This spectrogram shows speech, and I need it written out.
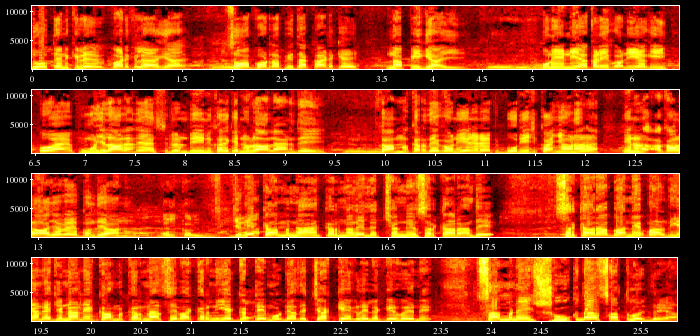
2-3 ਕਿਲੇ ਵੜ ਕੇ ਲੈ ਗਿਆ। 100 ਫੁੱਟ ਦਾ ਫੀਤਾ ਕੱਢ ਕੇ ਨਾਪੀ ਗਿਆ ਜੀ। ਉਹਨੇ ਇੰਨੀ ਅਕਲ ਹੀ ਕੋਈ ਨਹੀਂ ਹੈਗੀ। ਉਹ ਐ ਫੋਨ ਚਲਾ ਲੈਂਦੇ ਐਕਸੀਡੈਂਟ ਦੀ ਕਦੇ ਕਿਹਨੂੰ ਲਾ ਲੈਣ ਦੇ। ਕੰਮ ਕਰਦੇ ਕੋਈ ਨਹੀਂ। ਇਹਨਾਂ ਦੇ ਬੋਰੀਆਂ ਚ ਕਾਈਆਂ ਹੋਣਾ ਨਾ ਇਹਨਾਂ ਨੂੰ ਅਕਲ ਆ ਜਾਵੇ ਬੰਦਿਆਂ ਨੂੰ। ਬਿਲਕੁਲ। ਇਹ ਕੰਮ ਨਾ ਕਰਨ ਵਾਲੇ ਲੱਛਣ ਨੇ ਸਰਕਾਰਾਂ ਦੇ। ਸਰਕਾਰਾਂ ਬਹਾਨੇ ਪਾਲਦੀਆਂ ਨੇ, ਜਿਨ੍ਹਾਂ ਨੇ ਕੰਮ ਕਰਨਾ, ਸੇਵਾ ਕਰਨੀ ਹੈ ਗੱਟੇ ਮੋਢਿਆਂ ਤੇ ਚੱਕ ਕੇ ਅਗਲੇ ਲੱਗੇ ਹੋਏ ਨੇ। ਸਾਹਮਣੇ ਸੂਕਦਾ ਸਤਲੁਜ ਦਰਿਆ।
